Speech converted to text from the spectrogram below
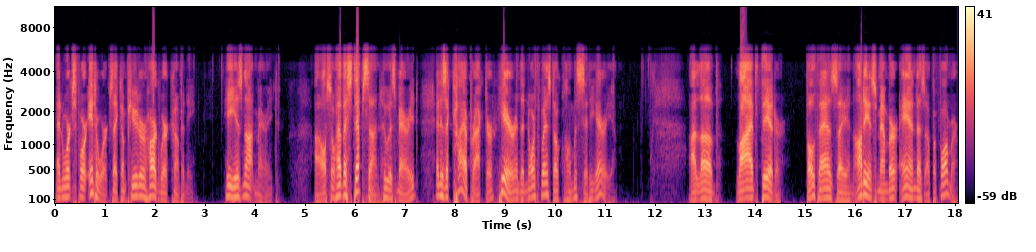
and works for Interworks, a computer hardware company. He is not married. I also have a stepson who is married and is a chiropractor here in the northwest Oklahoma City area. I love live theater, both as a, an audience member and as a performer.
